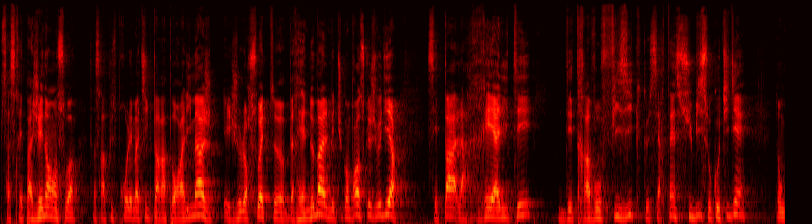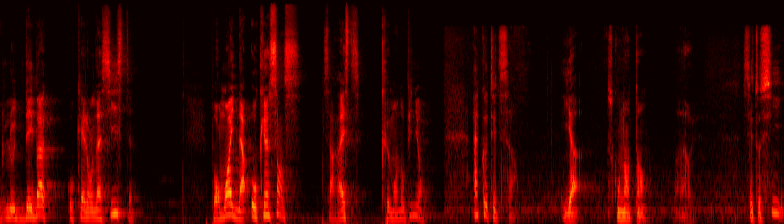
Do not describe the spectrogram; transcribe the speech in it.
ça serait pas gênant en soi, ça sera plus problématique par rapport à l'image, et je leur souhaite euh, rien de mal, mais tu comprends ce que je veux dire c'est pas la réalité des travaux physiques que certains subissent au quotidien. Donc le débat auquel on assiste, pour moi, il n'a aucun sens. Ça reste que mon opinion. À côté de ça, il y a ce qu'on entend dans la rue. C'est aussi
